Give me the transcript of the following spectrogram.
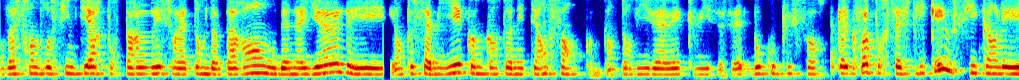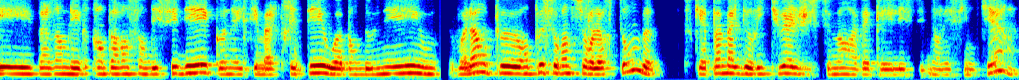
on va se rendre au cimetière pour parler sur la tombe d'un parent ou d'un aïeul et, on peut s'habiller comme quand on était enfant, comme quand on vivait avec lui, ça, ça va être beaucoup plus fort. Quelquefois pour s'expliquer aussi quand les, par exemple, les grands-parents sont décédés, qu'on a été maltraité ou abandonné, ou voilà, on peut, on peut se rendre sur leur tombe parce qu'il y a pas mal de rituels justement avec les, dans les cimetières.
